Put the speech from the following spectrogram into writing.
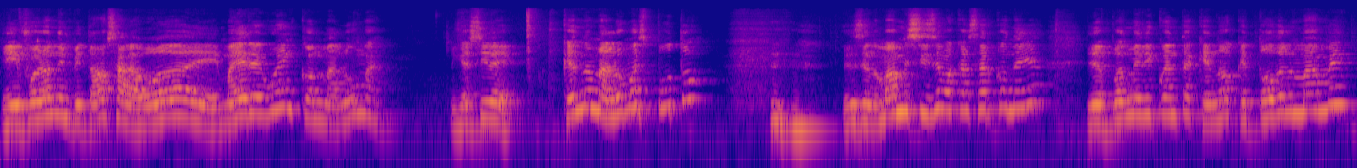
Y fueron invitados a la boda de Mayre Wing con Maluma. Y yo así de, ¿qué no Maluma es puto? Y dice, no mames, ¿sí se va a casar con ella? Y después me di cuenta que no, que todo el mame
